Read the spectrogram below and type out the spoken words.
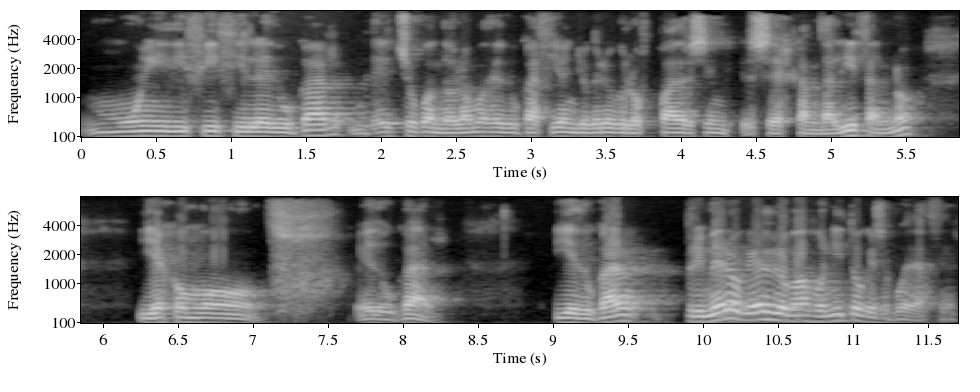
muy difícil educar, de hecho cuando hablamos de educación yo creo que los padres se, escandalizan, ¿no? Y es como educar. Y educar, primero que es lo más bonito que se puede hacer,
